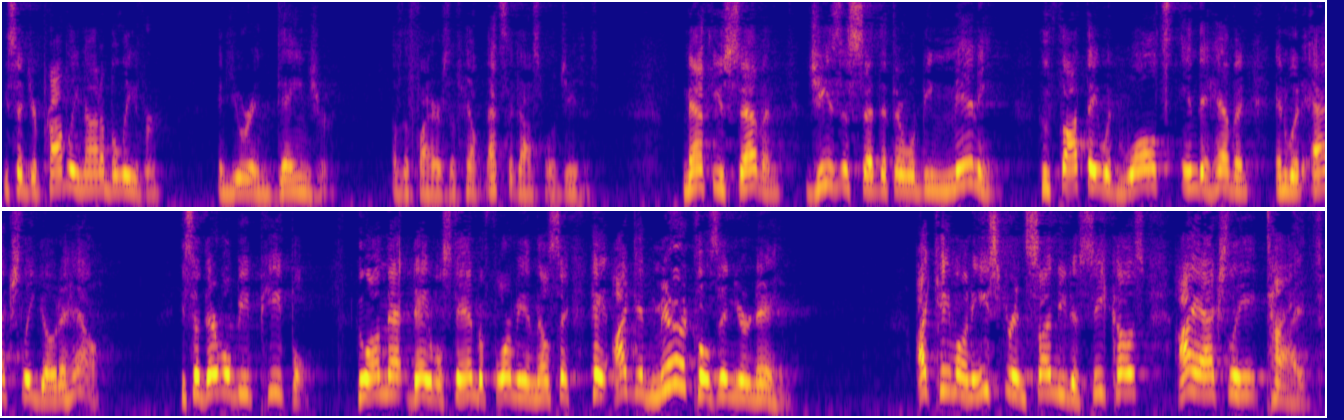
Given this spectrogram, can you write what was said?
He said, you're probably not a believer and you are in danger of the fires of hell. That's the gospel of Jesus. Matthew 7, Jesus said that there will be many who thought they would waltz into heaven and would actually go to hell. He said there will be people who on that day will stand before me and they'll say, Hey, I did miracles in your name. I came on Easter and Sunday to Seacoast. I actually tithed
